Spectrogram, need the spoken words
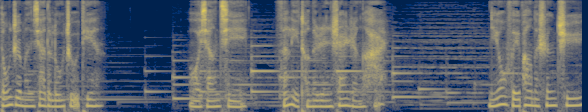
东直门下的卤煮店，我想起三里屯的人山人海。你用肥胖的身躯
